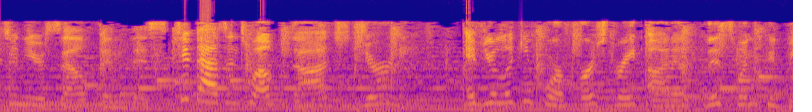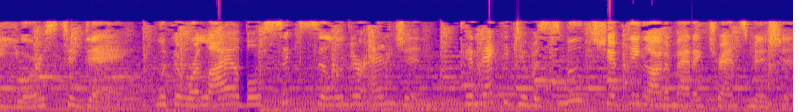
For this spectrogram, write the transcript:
Imagine yourself in this 2012 Dodge Journey. If you're looking for a first-rate auto, this one could be yours today. With a reliable six-cylinder engine connected to a smooth shifting automatic transmission,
